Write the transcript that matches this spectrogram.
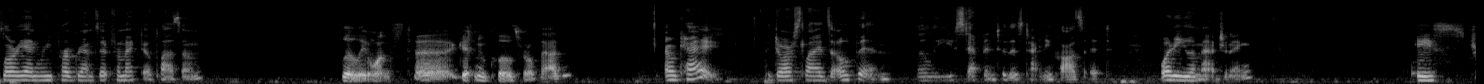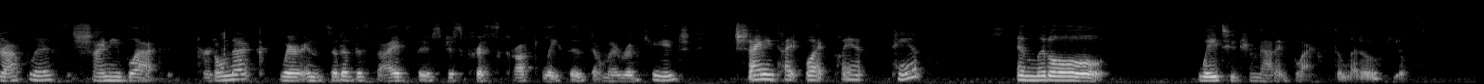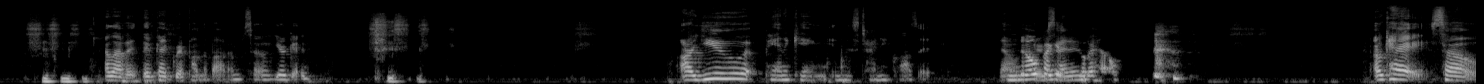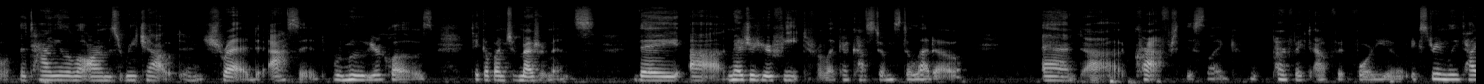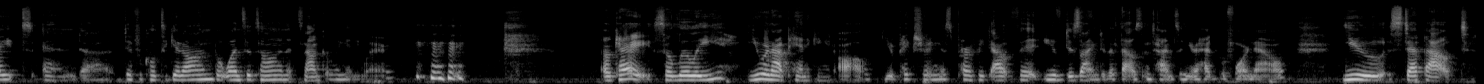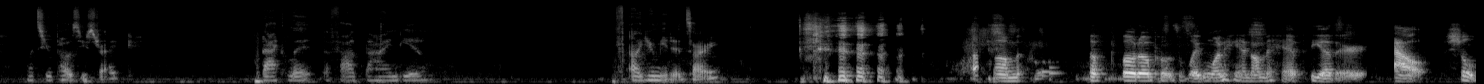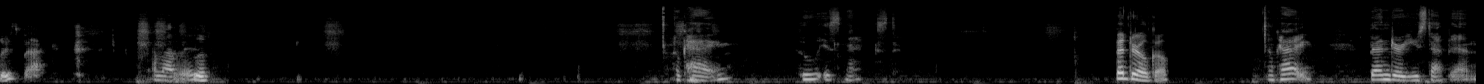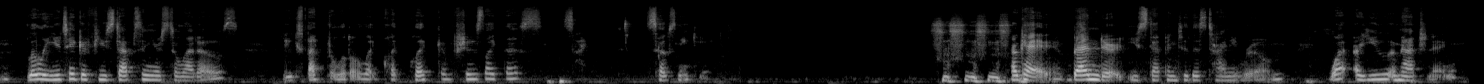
Florian reprograms it from ectoplasm. Lily wants to get new clothes real bad. Okay, the door slides open. Lily, you step into this tiny closet. What are you imagining? A strapless, shiny black turtleneck where instead of the sides, there's just crisscross laces down my rib cage, shiny tight black pant- pants, and little, way too dramatic black stiletto heels. I love it. They've got grip on the bottom, so you're good. Are you panicking in this tiny closet? nope, you're I get to go to hell. Okay, so the tiny little arms reach out and shred acid, remove your clothes, take a bunch of measurements. They uh, measure your feet for like a custom stiletto and uh, craft this like perfect outfit for you. Extremely tight and uh, difficult to get on, but once it's on, it's not going anywhere. okay, so Lily, you are not panicking at all. You're picturing this perfect outfit. You've designed it a thousand times in your head before now. You step out. What's your pose you strike? Backlit, the fog behind you. Oh, you're muted, sorry. Um, a photo pose of like one hand on the hip, the other out, shoulders back. I love it. Okay. Who is next? Bender will go. Okay. Bender, you step in. Lily, you take a few steps in your stilettos. You expect the little like click click of shoes like this? Silent. So sneaky. Okay, Bender, you step into this tiny room. What are you imagining?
